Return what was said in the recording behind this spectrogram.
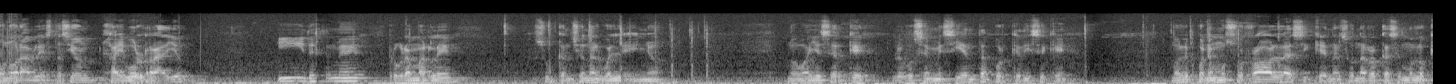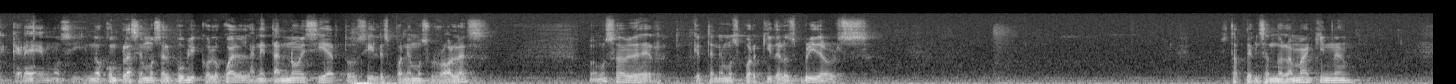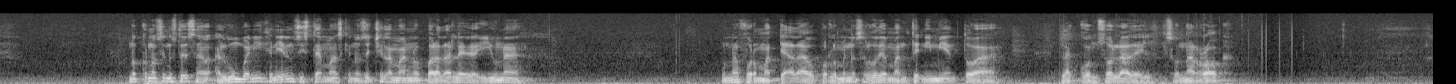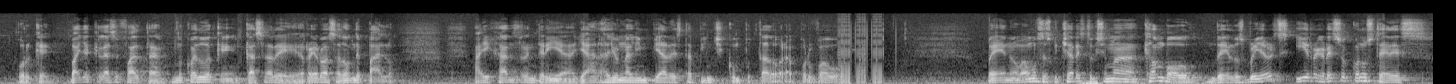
honorable estación Highball Radio. Y déjenme programarle su canción al buen leño. No vaya a ser que luego se me sienta porque dice que no le ponemos sus rolas y que en el Sonar Rock hacemos lo que queremos y no complacemos al público, lo cual la neta no es cierto, sí les ponemos sus rolas. Vamos a ver qué tenemos por aquí de los Breeders. Está pensando la máquina. ¿No conocen ustedes a algún buen ingeniero en sistemas que nos eche la mano para darle ahí una una formateada o por lo menos algo de mantenimiento a la consola del Sonar Rock? Porque vaya que le hace falta. No cabe duda que en casa de Herrero asadón de palo. Ahí Hans Rentería, ya dale una limpiada a esta pinche computadora, por favor. Bueno, vamos a escuchar esto que se llama Campbell de los Breeders y regreso con ustedes.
